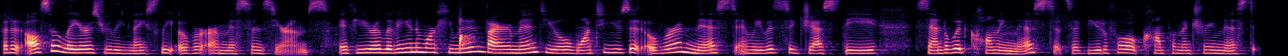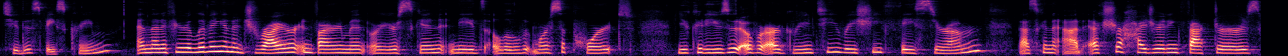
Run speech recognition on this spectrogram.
but it also layers really nicely over our mists and serums. If you are living in a more humid environment, you'll want to use it over a mist, and we would suggest the Sandalwood Calming Mist. It's a beautiful complementary mist to this face cream. And then if you're living in a drier environment or your skin needs a little bit more support, you could use it over our green tea reishi face serum. That's gonna add extra hydrating factors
